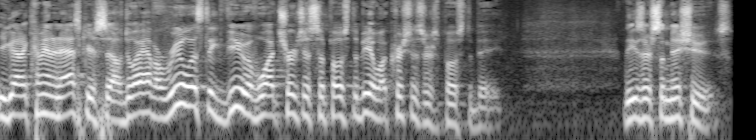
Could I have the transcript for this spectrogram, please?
you got to come in and ask yourself, do I have a realistic view of what church is supposed to be and what Christians are supposed to be? These are some issues.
